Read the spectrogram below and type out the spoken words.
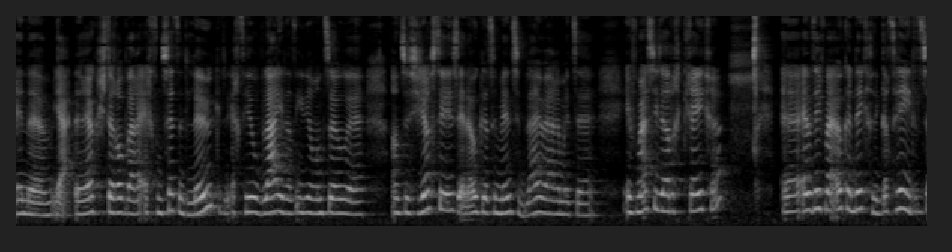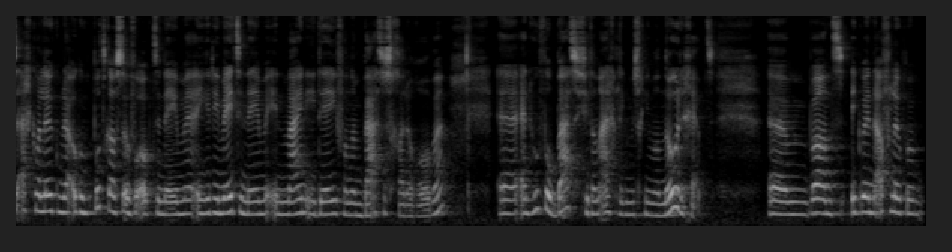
En um, ja, de reacties daarop waren echt ontzettend leuk. Ik ben echt heel blij dat iedereen zo uh, enthousiast is. En ook dat de mensen blij waren met de informatie die ze hadden gekregen. Uh, en dat heeft mij ook aan denken Ik dacht, hé, hey, dat is eigenlijk wel leuk om daar ook een podcast over op te nemen. En jullie mee te nemen in mijn idee van een basisgarderobe. Uh, en hoeveel basis je dan eigenlijk misschien wel nodig hebt. Um, want ik ben de afgelopen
